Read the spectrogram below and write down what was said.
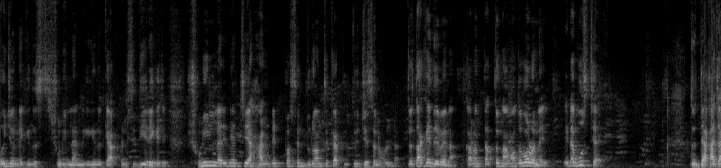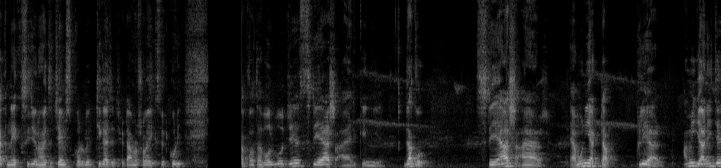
ওই জন্য কিন্তু সুনীল নারিনকে কিন্তু ক্যাপ্টেন্সি দিয়ে রেখেছে। সুনীল নারিনের চেয়ে হান্ড্রেড পার্সেন্ট দুরান্ত ক্যাপ্টেন কিন্তু জেসন হোল্ডার তো তাকে দেবে না, কারণ তার তো নাম অত বড় নেই, এটা বুঝতে হয়। তো দেখা যাক নেক্সট সিজন হয়তো চেঞ্জ করবে, ঠিক আছে? সেটা আমরা সবাই এক্সপেক্ট করি। কথা বলব যে শ্রেয়াস আয়ারকে নিয়ে। দেখো, শ্রেয়াস আয়ার এমনই একটা প্লেয়ার আমি জানি যে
